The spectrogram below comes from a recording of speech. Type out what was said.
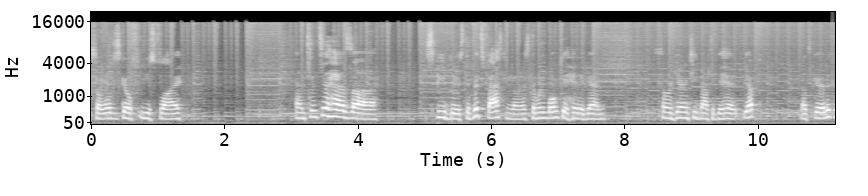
So we'll just go use Fly. And since it has uh, Speed Boost, if it's faster than us, then we won't get hit again. So we're guaranteed not to get hit. Yep, that's good.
